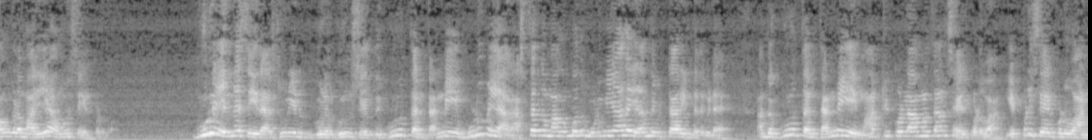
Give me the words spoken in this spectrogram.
அவங்கள மாதிரியே அவங்களும் செயல்படுவான். குரு என்ன செய்கிறார் சூரியன் குரு குரு சேர்ந்து குரு தன் தன்மையை முழுமையாக அஸ்தங்கமாகும் போது முழுமையாக இழந்து விட்டார் என்பதை விட அந்த குரு தன் தன்மையை மாற்றிக்கொள்ளாமல் தான் செயல்படுவான். எப்படி செயல்படுவான்?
